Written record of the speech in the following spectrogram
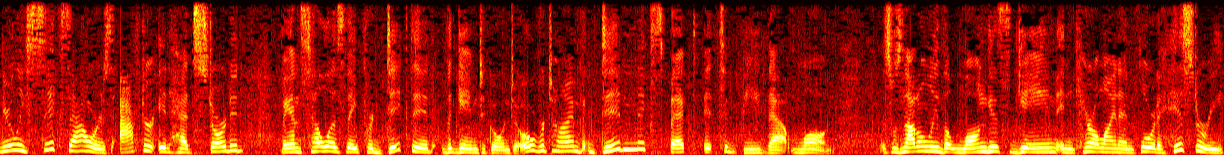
nearly six hours after it had started. Fans tell us they predicted the game to go into overtime, but didn't expect it to be that long. This was not only the longest game in Carolina and Florida history,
